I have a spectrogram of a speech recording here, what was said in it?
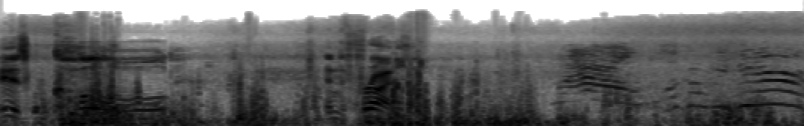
It is cold in the front. Wow, look over here.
